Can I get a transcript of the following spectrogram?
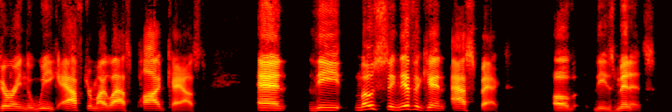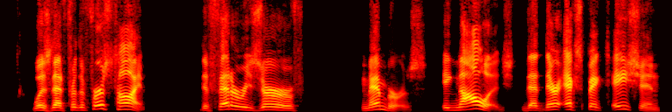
during the week after my last podcast. And the most significant aspect of these minutes was that for the first time, the Federal Reserve members acknowledged that their expectation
